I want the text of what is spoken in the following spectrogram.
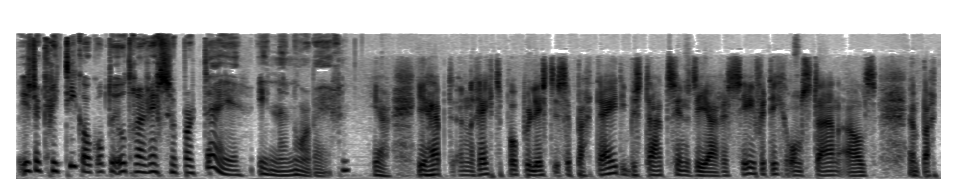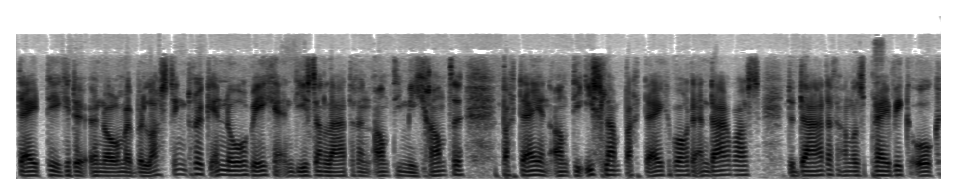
is er kritiek ook op de ultrarechtse partijen in Noorwegen? Ja, je hebt een rechtspopulistische partij... die bestaat sinds de jaren 70, ontstaan als een partij tegen de enorme belastingdruk in Noorwegen. En die is dan later een anti-migrantenpartij, een anti-islampartij geworden. En daar was de dader, Anders Breivik, ook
